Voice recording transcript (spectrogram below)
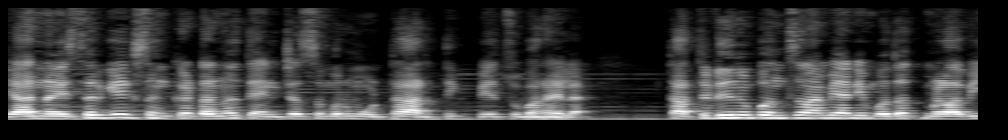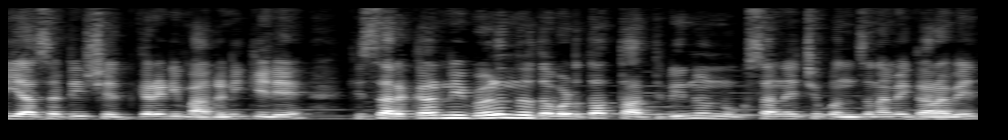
या नैसर्गिक संकटानं त्यांच्यासमोर मोठा आर्थिक पेच उभा राहिला तातडीनं पंचनामे आणि मदत मिळावी यासाठी शेतकऱ्यांनी मागणी केली आहे की सरकारने वेळ न दवडता तातडीनं नुकसानाचे पंचनामे करावेत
